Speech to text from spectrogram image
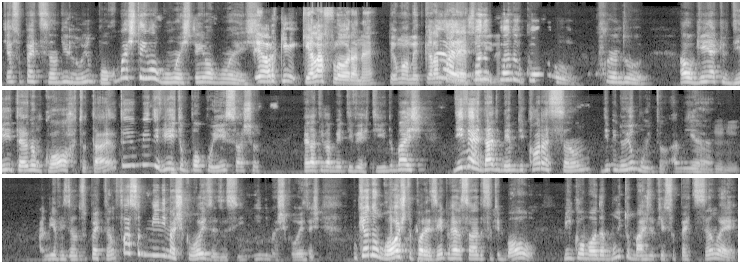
que a superstição dilui um pouco. Mas tem algumas, tem algumas. Tem hora que, que ela aflora, né? Tem um momento que ela é, aparece. Quando, ali, né? quando, quando, quando, alguém acredita, eu não corto, tá? Eu tenho, me divirto um pouco com isso, acho relativamente divertido, mas de verdade mesmo, de coração, diminuiu muito a minha. Uhum. A minha visão de superstição. Faço mínimas coisas, assim, mínimas coisas. O que eu não gosto, por exemplo, relacionado ao futebol, me incomoda muito mais do que superstição é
